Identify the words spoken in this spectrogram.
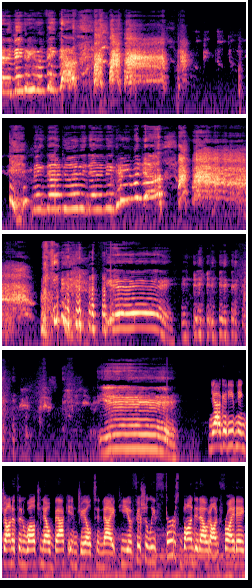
Another victory for Big Dog. Big Dog doing it. Another victory for Dog. yeah. yeah. Yeah, good evening. Jonathan Welch now back in jail tonight. He officially first bonded out on Friday,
